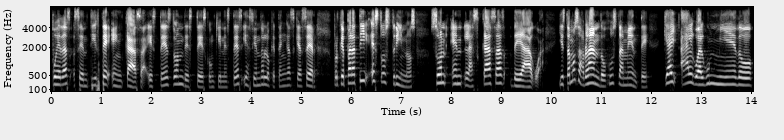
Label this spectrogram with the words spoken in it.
puedas sentirte en casa, estés donde estés, con quien estés y haciendo lo que tengas que hacer, porque para ti estos trinos son en las casas de agua. Y estamos hablando justamente que hay algo, algún miedo,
